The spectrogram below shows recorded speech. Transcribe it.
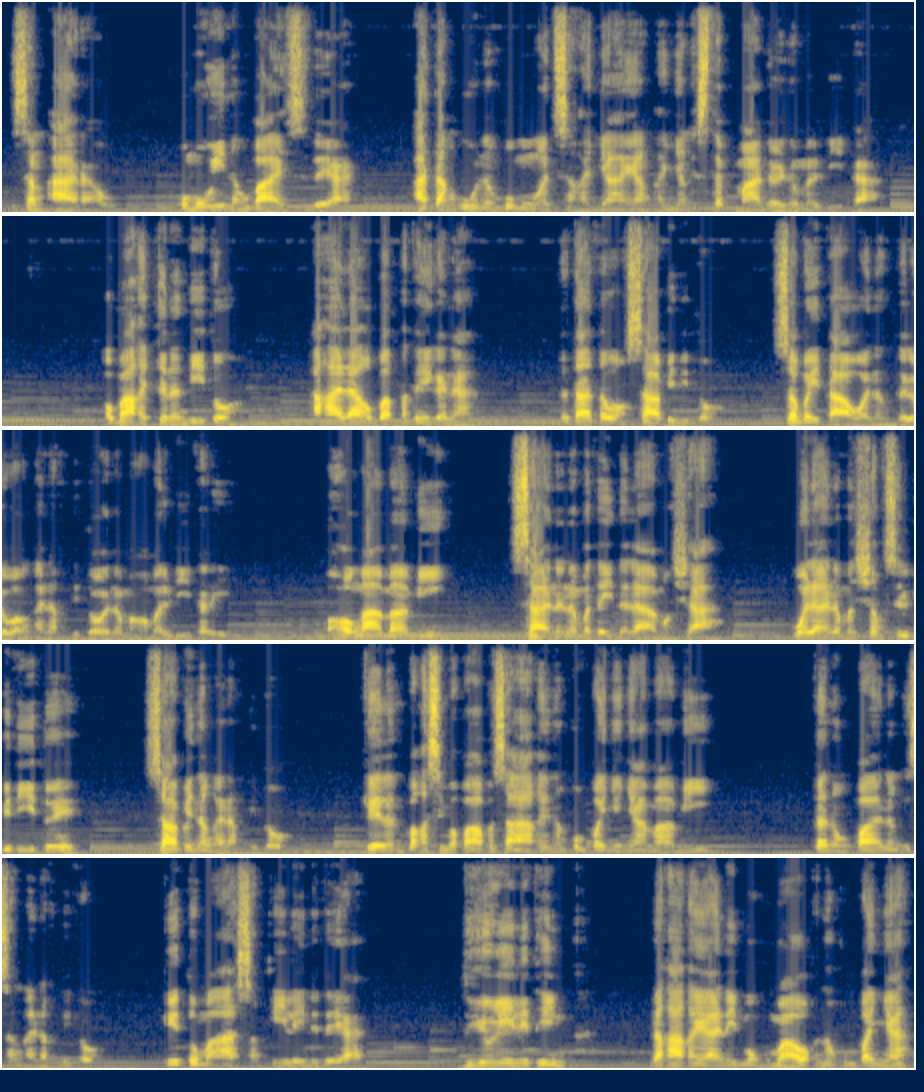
Isang araw, umuwi ng bahay si Dayan at ang unang bumungad sa kanya ay ang kanyang stepmother na maldita. O bakit ka nandito? Akala ko ba patay ka na? Natatawang sabi nito. Sabay tawa ng dalawang anak nito ng mga maldita rin. Oo nga, mami. Sana namatay na lamang siya. Wala naman siyang silbi dito eh. Sabi ng anak nito. Kailan ba kasi mapapa sa akin ang kumpanya niya, mami? Tanong pa ng isang anak nito. Kaya tumaas ang kilay ni Dayan. Do you really think nakakayanin mong humawak ng kumpanya?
